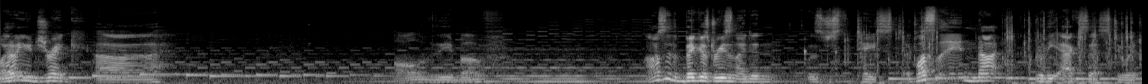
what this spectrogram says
Why don't you drink? Uh, all of the above. Honestly, the biggest reason I didn't was just taste. Plus, not really access to it.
